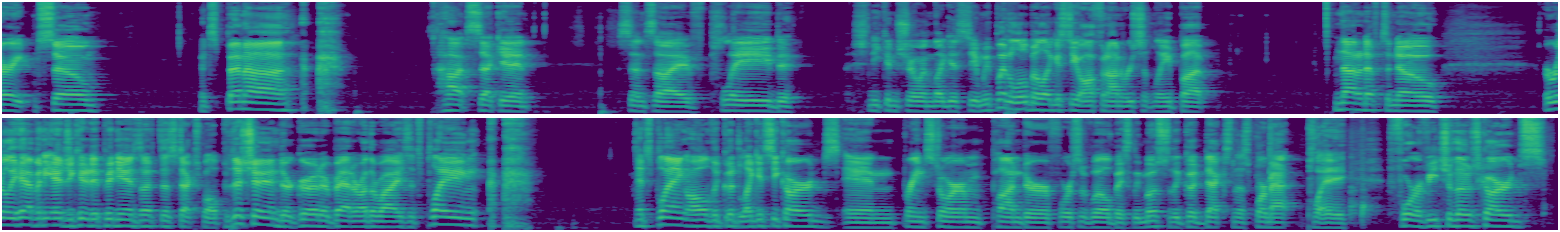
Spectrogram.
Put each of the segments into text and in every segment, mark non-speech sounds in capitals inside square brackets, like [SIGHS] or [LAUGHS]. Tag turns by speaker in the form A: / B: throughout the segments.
A: All right, so it's been a [CLEARS THROAT] hot second since I've played Sneak and Show and Legacy, and we played a little bit of Legacy off and on recently, but not enough to know or really have any educated opinions on if this deck's well positioned or good or bad or otherwise. It's playing [CLEARS THROAT] it's playing all the good legacy cards in Brainstorm, Ponder, Force of Will. Basically, most of the good decks in this format play four of each of those cards.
